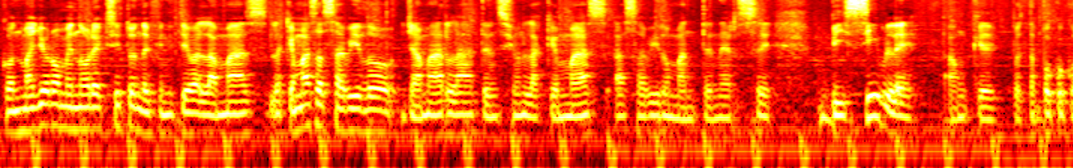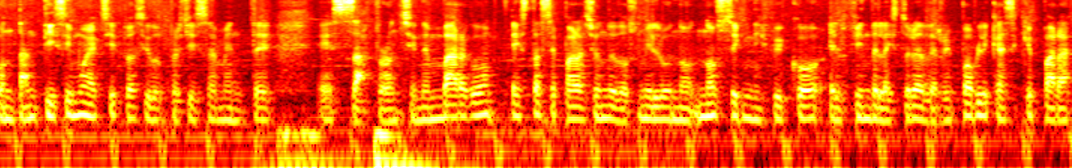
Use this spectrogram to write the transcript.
con mayor o menor éxito, en definitiva la más la que más ha sabido llamar la atención, la que más ha sabido mantenerse visible aunque pues tampoco con tantísimo éxito ha sido precisamente eh, Saffron. Sin embargo, esta separación de 2001 no significó el fin de la historia de República, así que para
